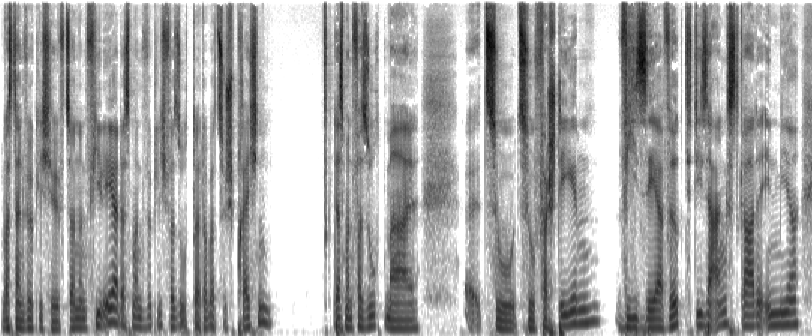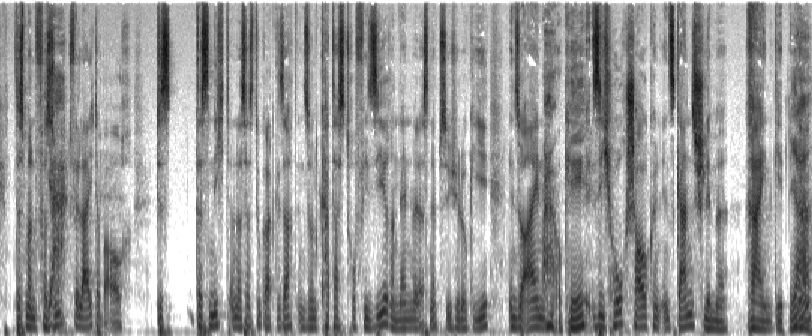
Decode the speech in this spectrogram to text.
was dann wirklich hilft, sondern viel eher, dass man wirklich versucht, darüber zu sprechen, dass man versucht mal äh, zu, zu verstehen, wie sehr wirkt diese Angst gerade in mir, dass man versucht ja. vielleicht aber auch das das nicht, und das hast du gerade gesagt, in so ein Katastrophisieren nennen wir das in der Psychologie, in so ein ah, okay. sich hochschaukeln ins ganz Schlimme reingibt. Ja, ne?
